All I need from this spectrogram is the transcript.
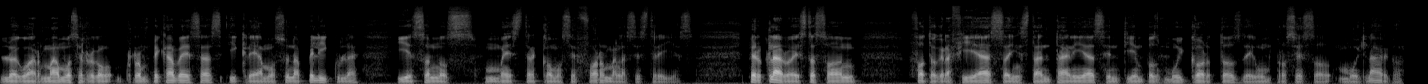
luego armamos el rompecabezas y creamos una película y eso nos muestra cómo se forman las estrellas. Pero claro, estas son fotografías instantáneas en tiempos muy cortos de un proceso muy largo.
